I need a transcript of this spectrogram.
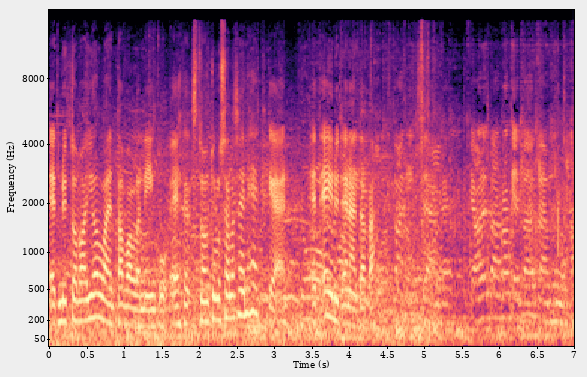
Et nyt on vain jollain tavalla, niin kuin, ehkä se on tullut sellaiseen hetkeen, että ei nyt enää tätä. Ja aletaan rakentaa jotain muuta.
